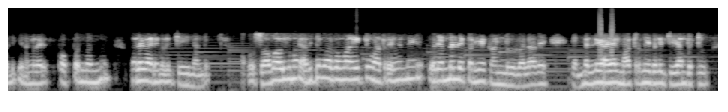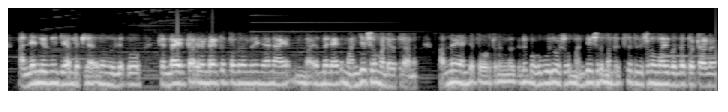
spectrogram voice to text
വേണ്ടി ജനങ്ങളെ ഒപ്പം നിന്ന് പല കാര്യങ്ങളും ചെയ്യുന്നുണ്ട്. അപ്പോൾ സ്വാഭാവികമായി അതിന്റെ ഭാഗമായിട്ട് മാത്രമേ ഒരു എം എൽ എ പണിയെ കാണുന്നുള്ളൂ. അല്ലാതെ എം എൽ എ ആയാൽ മാത്രമേ ഇതെല്ലാം ചെയ്യാൻ പറ്റൂ. അല്ലെങ്കിൽ ഒന്നും ചെയ്യാൻ പറ്റില്ല എന്നൊന്നുമില്ല. ഇപ്പോൾ രണ്ടായിരത്തി ആറ് രണ്ടായിരത്തി പതിനൊന്നിൽ ഞാൻ എം എൽ എ ആയത് മഞ്ചേശ്വരം മണ്ഡലത്തിലാണ്. അന്ന് എന്റെ പ്രവർത്തനങ്ങൾക്ക് ബഹുഭൂരിപക്ഷവും മഞ്ചേശ്വരം മണ്ഡലത്തിലെ വികസനവുമായി ബന്ധപ്പെട്ടാണ്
